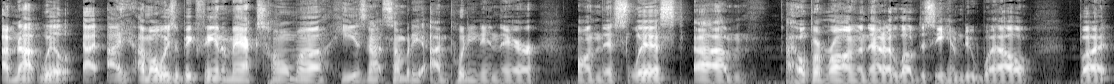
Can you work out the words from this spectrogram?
I'm not will I, I I'm always a big fan of Max Homa. He is not somebody I'm putting in there on this list. Um, I hope I'm wrong on that. I love to see him do well, but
